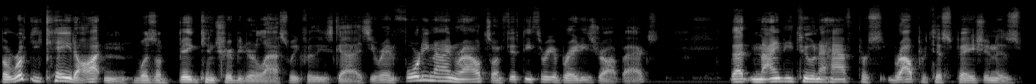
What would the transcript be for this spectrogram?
But rookie Cade Otton was a big contributor last week for these guys. He ran 49 routes on 53 of Brady's dropbacks. That 92.5% route participation is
